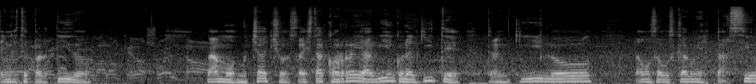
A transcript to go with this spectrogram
en este partido. Vamos, muchachos. Ahí está Correa, bien con el quite. Tranquilo. Vamos a buscar un espacio.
